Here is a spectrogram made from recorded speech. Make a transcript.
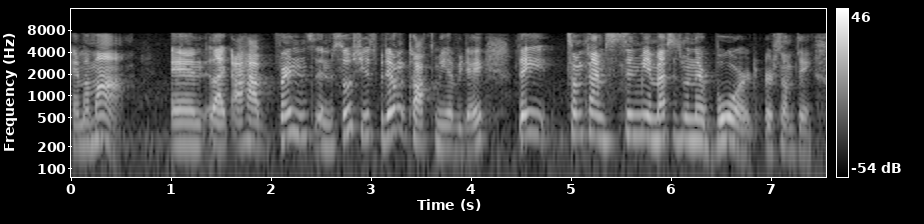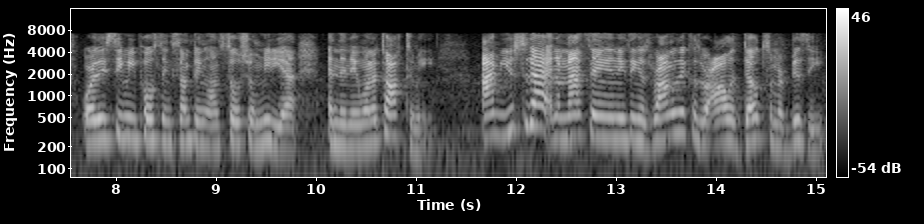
and my mom and like I have friends and associates, but they don't talk to me every day. They sometimes send me a message when they're bored or something, or they see me posting something on social media and then they want to talk to me. I'm used to that, and I'm not saying anything is wrong with it because we're all adults and we're busy.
